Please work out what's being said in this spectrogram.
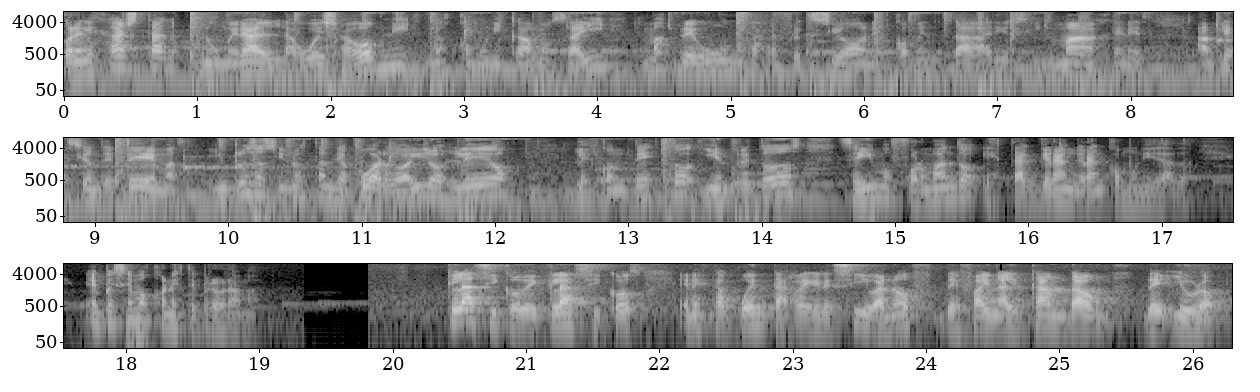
Con el hashtag numeral la huella ovni nos comunicamos ahí más preguntas, reflexiones, comentarios, imágenes, ampliación de temas, incluso si no están de acuerdo, ahí los leo, les contesto y entre todos seguimos formando esta gran, gran comunidad. Empecemos con este programa. Clásico de clásicos en esta cuenta regresiva, ¿no? De Final Countdown de Europe.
